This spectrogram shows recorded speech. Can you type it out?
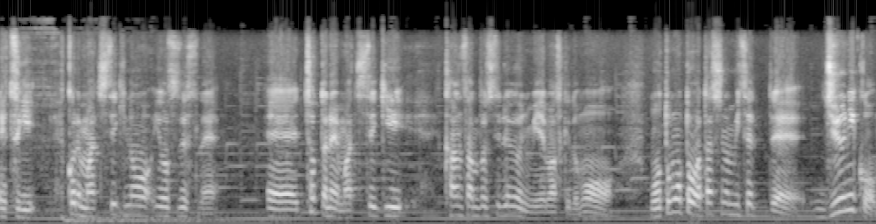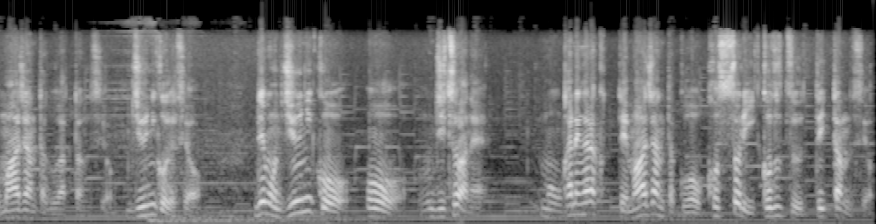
え次。これ待ち席の様子ですね。えーちょっとね待ち席閑散としてるように見えますけどももともと私の店って12個麻雀卓があったんですよ。12個ですよ。でも12個を実はねもうお金がなくって麻雀卓をこっそり1個ずつ売っていったんですよ。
